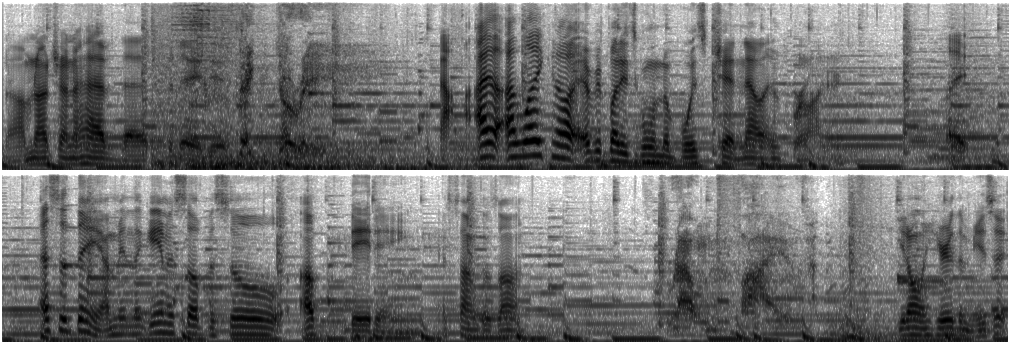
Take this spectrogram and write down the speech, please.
No, I'm not trying to have that today, dude. Victory. Now, I, I like how everybody's going to voice chat now in For Honor. Like, that's the thing. I mean, the game itself is still updating as time goes on. Round five. You don't hear the music?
